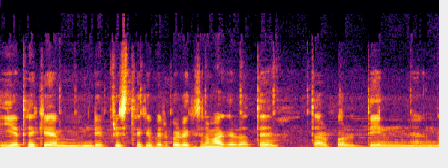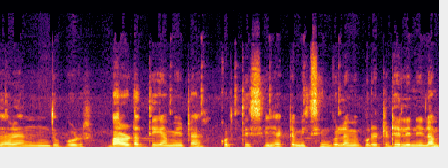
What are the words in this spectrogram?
ইয়ে থেকে ডিপ ফ্রিজ থেকে বের করে রেখেছিলাম আগের রাতে। তারপর দিন, ধরেন দুপুর বারোটার দিকে আমি এটা করতেছি। একটা মিক্সিং বলে আমি পুরোটা ঢেলে নিলাম।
